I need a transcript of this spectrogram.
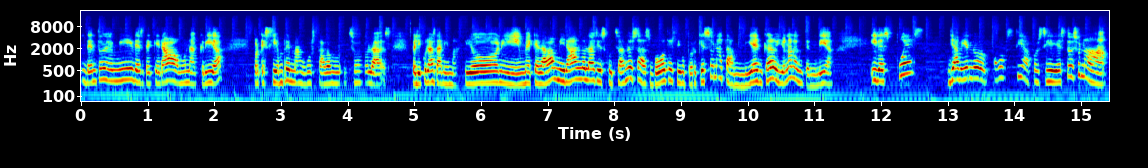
dentro de mí desde que era una cría porque siempre me han gustado mucho las películas de animación y me quedaba mirándolas y escuchando esas voces, digo, ¿por qué suena tan bien? Claro, yo no lo entendía. Y después, ya viendo, hostia, pues si esto es una,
